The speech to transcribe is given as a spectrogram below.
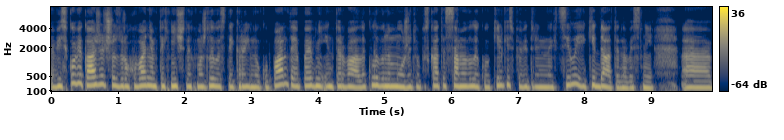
Військові кажуть, що з урахуванням технічних можливостей країни-окупанта є певні інтервали, коли вони можуть випускати саме велику кількість повітряних цілей, які дати навесні. Е,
